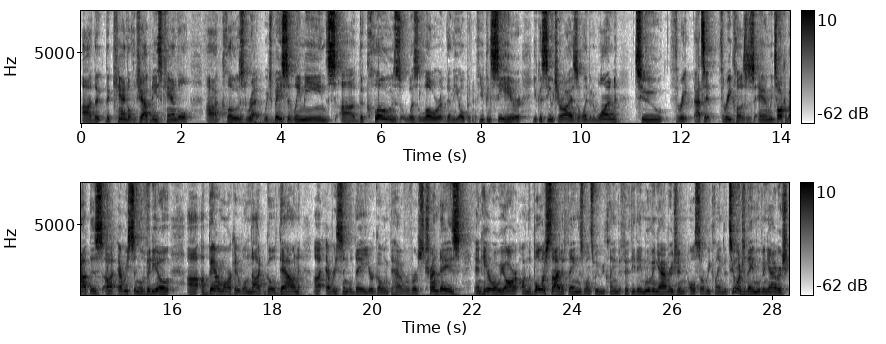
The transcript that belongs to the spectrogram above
uh, the, the candle, the Japanese candle, uh, closed red, which basically means uh, the close was lower than the open. If you can see here, you can see with your eyes, only been one, two, three. That's it, three closes. And we talk about this uh, every single video. Uh, a bear market will not go down uh, every single day. You're going to have reverse trend days. And here where we are on the bullish side of things, once we reclaim the 50-day moving average and also reclaim the 200-day moving average,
